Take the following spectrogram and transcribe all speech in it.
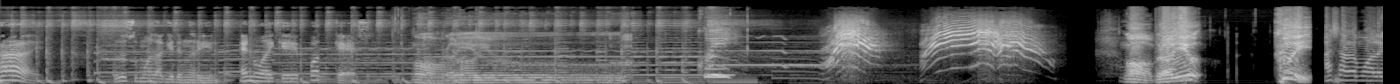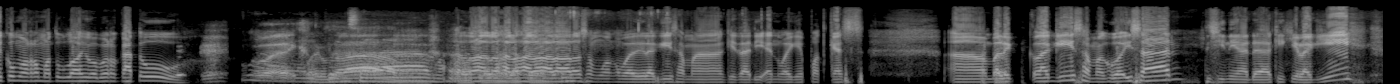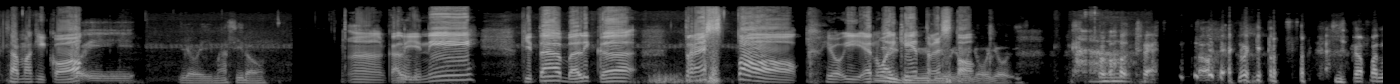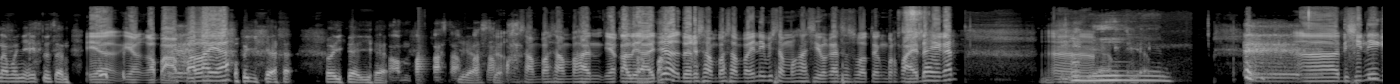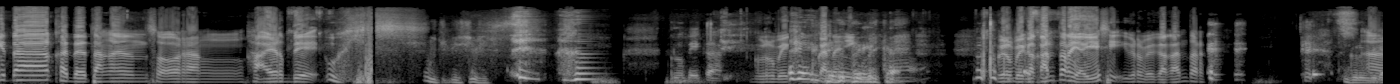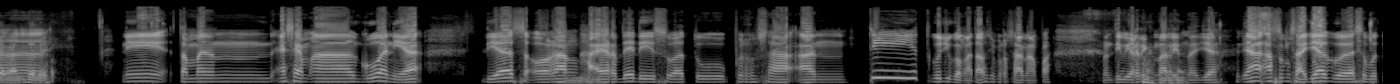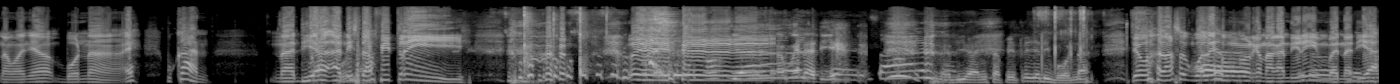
Hai, lu semua lagi dengerin NYK Podcast. Ngobrol yuk. Kui. Ngobrol yuk. Kuy. Assalamualaikum warahmatullahi wabarakatuh. Waalaikumsalam. Halo halo halo halo halo halo semua kembali lagi sama kita di NYG Podcast. Eh, balik lagi sama gua Isan. Di sini ada Kiki lagi sama Kikok. Yoi, masih dong. Eh, kali ini kita balik ke Trash Talk. Yoi, NYK Trash Talk. NYK Trash Talk. Kapan namanya itu, San? Ya, yang nggak apa-apa lah ya. Oh iya. Oh iya, iya. Sampah, Iya, sampah, sampah. Sampah-sampahan ya kali Sampah. aja dari sampah-sampah ini bisa menghasilkan sesuatu yang berfaedah ya kan? Eh, Amin. Eh, di sini kita kedatangan seorang HRD. Uh, Guru BK. guru BK bukan anjing. BK. Guru BK kantor ya? Iya sih, guru BK kantor. Guru BK kantor ya. Nih teman SMA gua nih ya. Dia seorang Hmm. HRD di suatu perusahaan tit. Gue juga nggak tahu sih perusahaan apa. Nanti biar dikenalin aja. Ya langsung saja gue sebut namanya Bona. Eh, bukan. Nadia Anista Fitri. Wih. ya. Namanya dia. Nadia Anissa Fitri jadi Bona. Coba langsung boleh Eh, memperkenalkan diri Itu Mbak Nadia.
